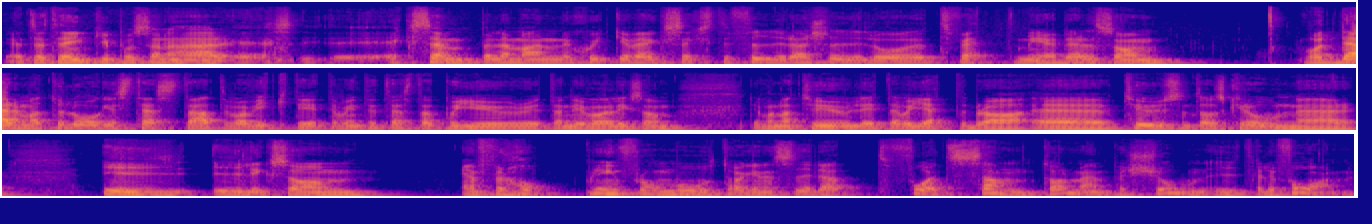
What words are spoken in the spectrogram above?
jag tänker på sådana här eh, exempel när man skickar iväg 64 kilo tvättmedel som var dermatologiskt testat, det var viktigt, det var inte testat på djur utan det var liksom Det var naturligt, det var jättebra. Eh, tusentals kronor i, i liksom en förhoppning från mottagarens sida att få ett samtal med en person i telefon.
